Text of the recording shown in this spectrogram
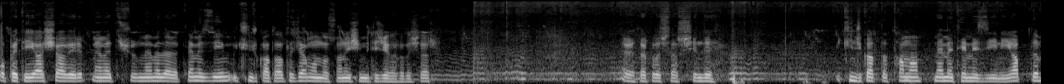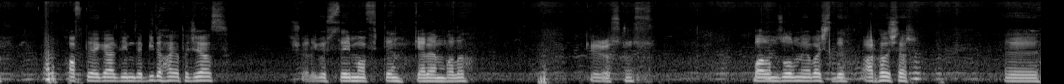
o peteği aşağı verip Mehmet şu memeleri temizleyeyim. Üçüncü kata atacağım. Ondan sonra işim bitecek arkadaşlar. Evet arkadaşlar şimdi ikinci katta tamam meme temizliğini yaptım. Haftaya geldiğimde bir daha yapacağız. Şöyle göstereyim hafiften gelen balı. Görüyorsunuz. Balımız olmaya başladı. Arkadaşlar eee,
